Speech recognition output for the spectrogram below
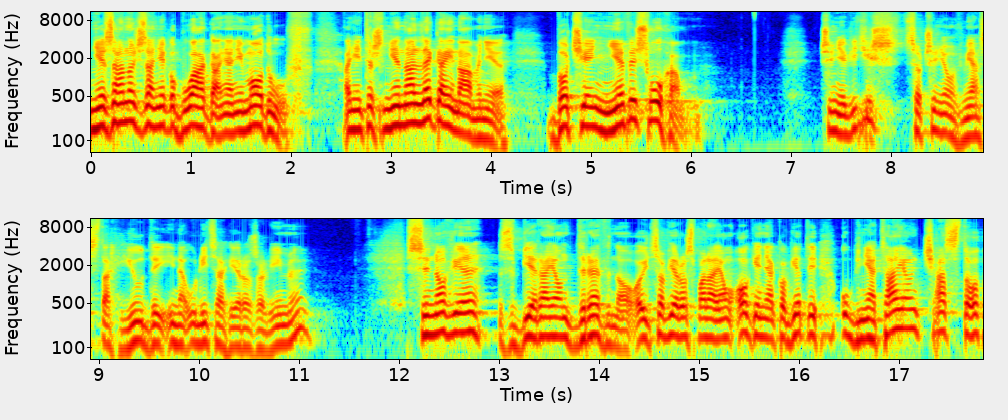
nie zanoś za niego błagań ani modłów, ani też nie nalegaj na mnie, bo cię nie wysłucham. Czy nie widzisz, co czynią w miastach Judy i na ulicach Jerozolimy? Synowie zbierają drewno, ojcowie rozpalają ogień, a kobiety ugniatają ciasto,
